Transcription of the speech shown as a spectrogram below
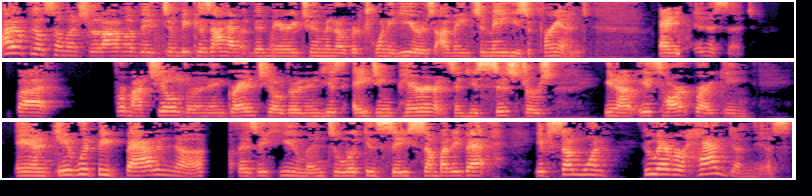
I don't feel so much that I'm a victim because I haven't been married to him in over 20 years. I mean, to me, he's a friend and he's innocent. But for my children and grandchildren and his aging parents and his sisters, you know, it's heartbreaking. And it would be bad enough as a human to look and see somebody that, if someone, whoever had done this,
